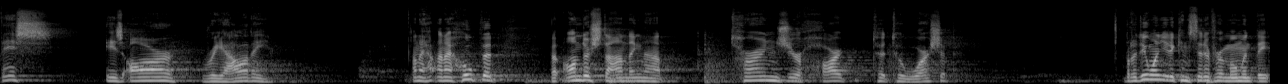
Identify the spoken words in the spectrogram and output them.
This is our reality. And I, and I hope that, that understanding that turns your heart to, to worship. But I do want you to consider for a moment the,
